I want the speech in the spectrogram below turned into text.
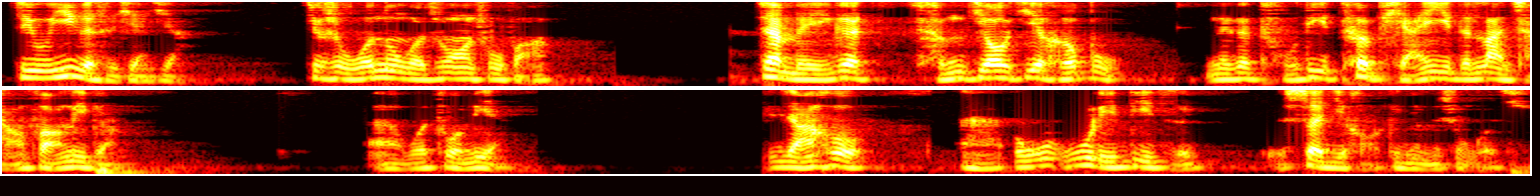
只有一个是线下，就是我弄个中央厨房，在每一个城郊结合部那个土地特便宜的烂厂房里边，啊，我做面，然后，嗯，物物理地址设计好给你们送过去。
